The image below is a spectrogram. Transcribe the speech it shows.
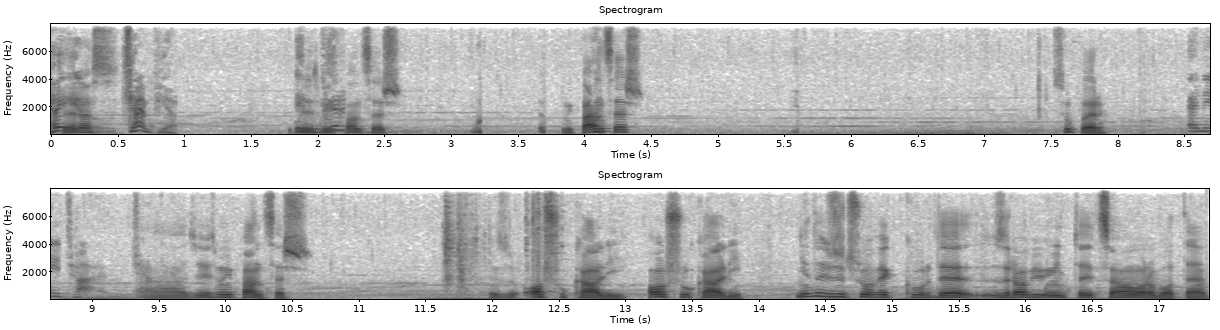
Hail, teraz? champion! Gdzie jest mój pancerz? Mój pancerz? Super. A, gdzie jest mój pancerz? Jezu, oszukali, oszukali. Nie dość, że człowiek, kurde, zrobił im tutaj całą robotę.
